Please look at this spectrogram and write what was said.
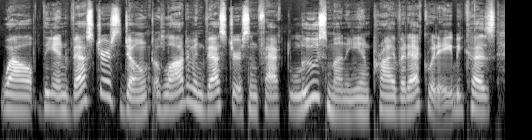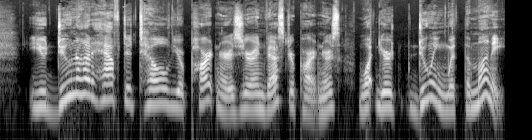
while the investors don't? A lot of investors, in fact, lose money in private equity because you do not have to tell your partners, your investor partners, what you're doing with the money.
